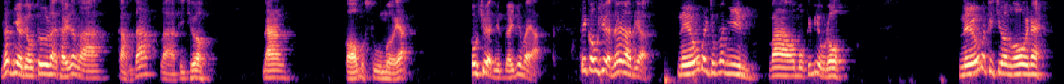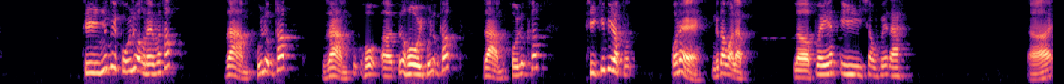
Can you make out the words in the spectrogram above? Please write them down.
Rất nhiều đầu tư lại thấy rằng là cảm giác là thị trường đang có một xu mới ạ. Câu chuyện đấy như vậy ạ. Thì câu chuyện đây là gì ạ? Nếu mà chúng ta nhìn vào một cái biểu đồ nếu mà thị trường hồi này thì những cái khối lượng này nó thấp giảm khối lượng thấp giảm uh, ờ, tự hồi khối lượng thấp giảm khối lượng thấp thì cái việc có thể người ta gọi là LPSI trong VSA đấy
